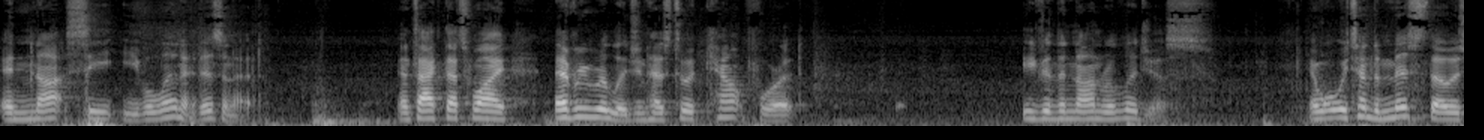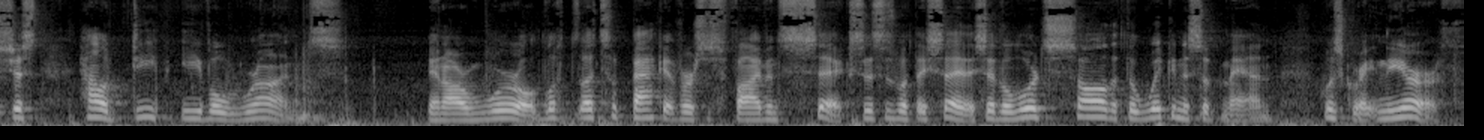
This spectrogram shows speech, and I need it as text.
and not see evil in it, isn't it? In fact, that's why every religion has to account for it, even the non religious. And what we tend to miss, though, is just how deep evil runs in our world. Look, let's look back at verses 5 and 6. This is what they say. They say, The Lord saw that the wickedness of man was great in the earth,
